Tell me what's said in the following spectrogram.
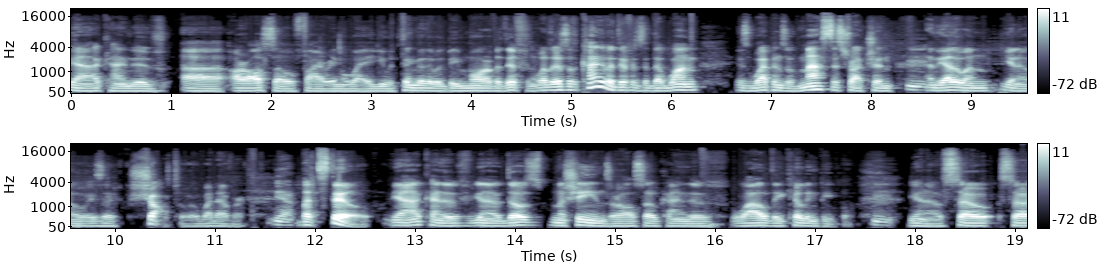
yeah kind of uh are also firing away you would think that there would be more of a difference well there's a kind of a difference that the one is weapons of mass destruction Mm. and the other one you know is a shot or whatever Yeah. but still yeah kind of you know those machines are also kind of wildly killing people Hmm. you know so so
